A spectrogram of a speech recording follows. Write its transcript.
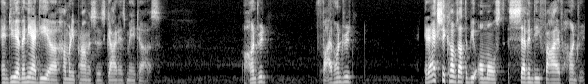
And do you have any idea how many promises God has made to us? A hundred? Five hundred? It actually comes out to be almost 7,500.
